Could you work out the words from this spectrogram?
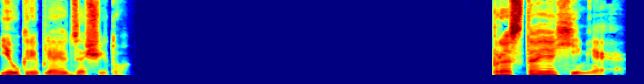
и укрепляют защиту. Простая химия.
